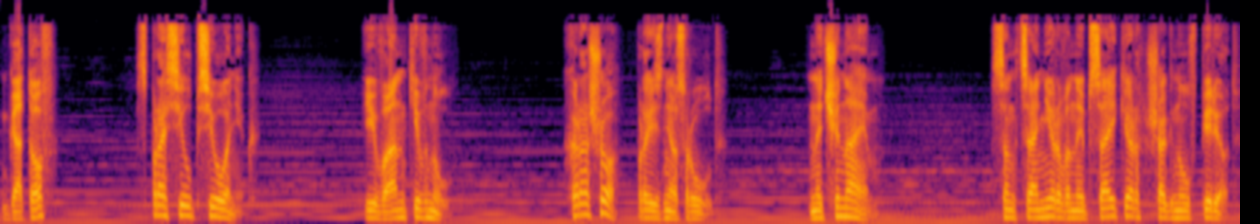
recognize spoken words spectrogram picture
«Готов?» – спросил псионик. Иван кивнул. «Хорошо», – произнес Руд. «Начинаем». Санкционированный псайкер шагнул вперед.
